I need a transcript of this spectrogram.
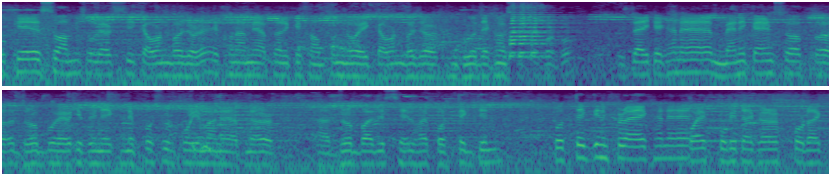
okay so আমি চলে আসছি কারণ বাজারে এখন আমি আপনাদেরকে সম্পূর্ণ এই কারণ বাজারগুলো দেখানোর চেষ্টা করব। লাইক এখানে ম্যানি কাইন্ডস অফ দ্রব্য ইভেন এখানে প্রচুর পরিমাণে আপনার আহ, দ্রব্যাদি সেল হয় প্রত্যেক দিন প্রত্যেক দিন প্রায় এখানে কয়েক কোটি টাকার প্রোডাক্ট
